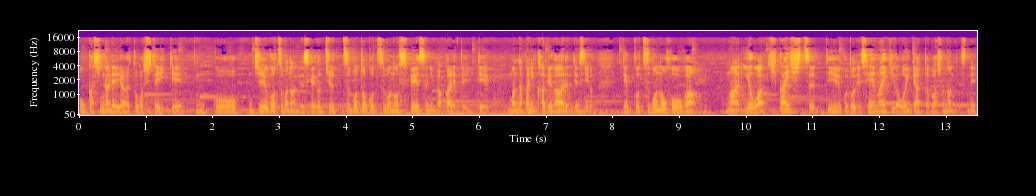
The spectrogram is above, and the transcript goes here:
おかしなレイアウトをしていてこう15坪なんですけど10坪と5坪のスペースに分かれていて真ん中に壁があるんですよ。で5坪の方がまあ、要は機械室っていうことで精米機が置いてあった場所なんですね。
